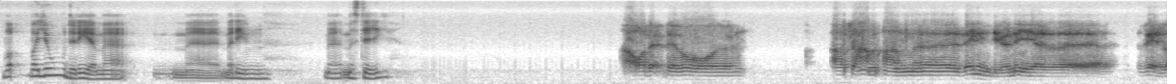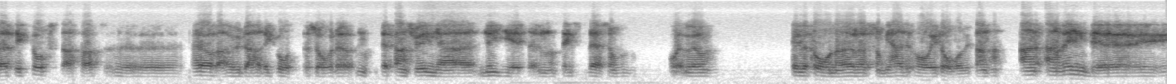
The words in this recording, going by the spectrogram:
va, vad gjorde det med, med, med din med, med Stig? Ja, det, det var... eh, Alltså han, han eh, ringde ju ner relativt ofta för att eh, höra hur det hade gått och så. Det, det fanns ju inga nyheter eller någonting där som... Eller telefoner som vi hade, har idag. Utan han- han, ringde eh,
